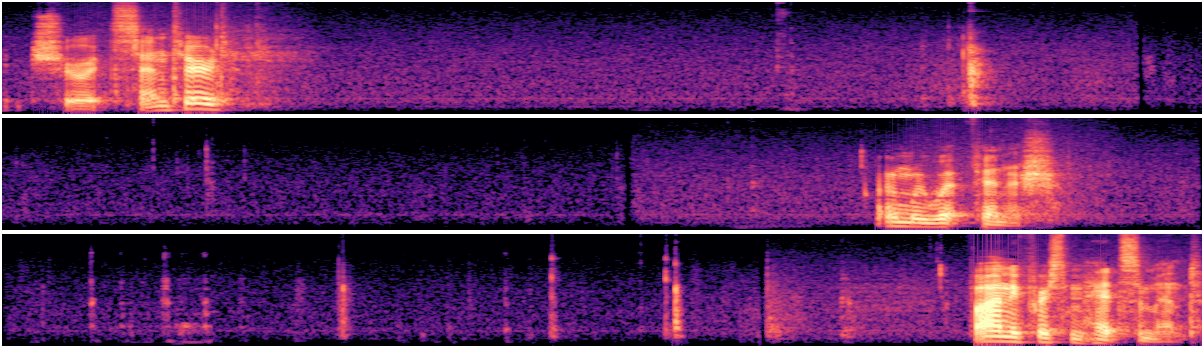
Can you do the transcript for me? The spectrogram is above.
Make sure it's centered. And we whip finish. Finally for some head cement.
